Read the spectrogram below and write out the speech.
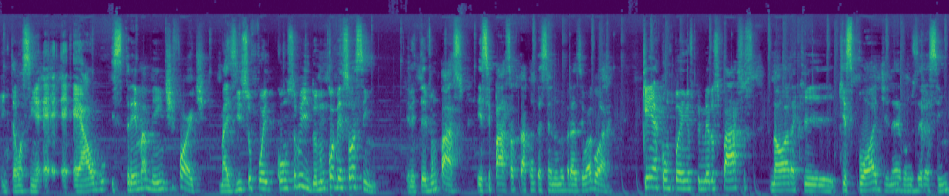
Então, assim, é, é, é algo extremamente forte. Mas isso foi construído, não começou assim. Ele teve um passo. Esse passo é o que está acontecendo no Brasil agora. Quem acompanha os primeiros passos, na hora que, que explode, né, vamos dizer assim,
